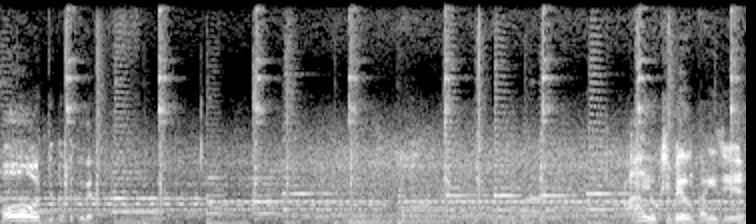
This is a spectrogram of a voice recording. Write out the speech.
어 뜨끈뜨끈해. 아 역시 매운탕이지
